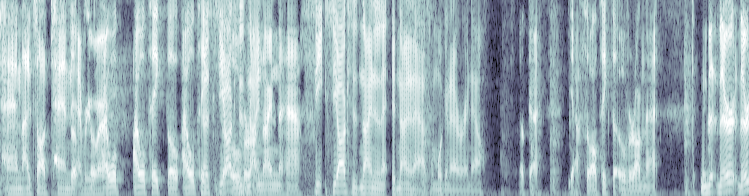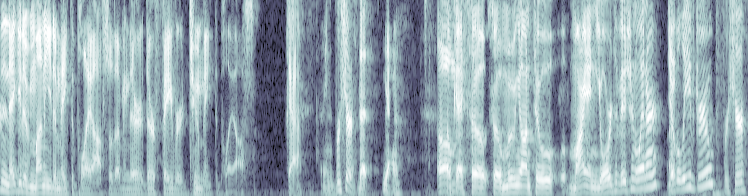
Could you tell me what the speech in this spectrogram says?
ten. I saw ten so, everywhere. So I will. I will take the. I will take no, Seahawks the over is nine, on nine and a half. Se- Seahawks is nine and nine and a half. I'm looking at it right now. Okay. Yeah. So I'll take the over on that. They're they're negative money to make the playoffs. So I mean they're they're favored to make the playoffs. Yeah. I mean for sure. That yeah. Um, okay. So so moving on to mine and your division winner, yep. I believe, Drew. For sure.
